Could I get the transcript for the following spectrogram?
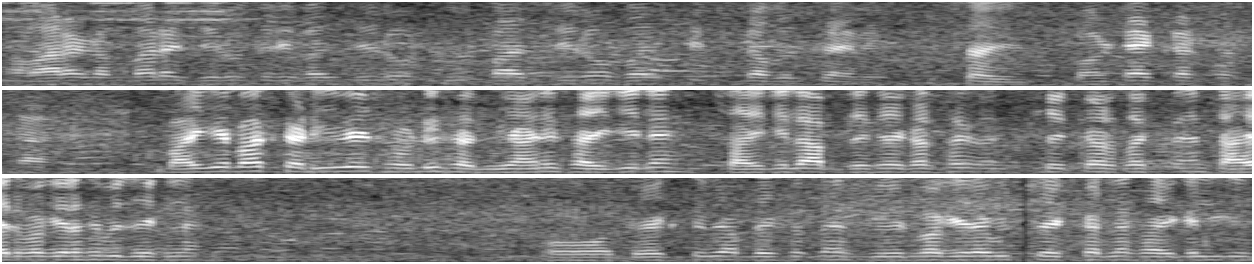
हमारा नंबर है zero three one zero two five zero one six double seven सही। कॉन्टैक्ट कर सकता है। भाई के पास खड़ी हुई है छोटी सी यानी साइकिल है। साइकिल आप देखे कर सकते चेक कर सकते हैं। टायर वगैरह से भी देख लें। और बैक से भी आप देख सकते हैं। स्पीड वगैरह भी चेक कर लें साइकिल की।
